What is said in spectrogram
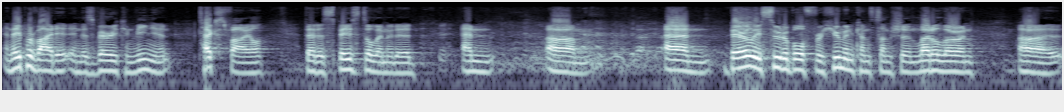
And they provide it in this very convenient text file that is space delimited and, um, and barely suitable for human consumption, let alone uh,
